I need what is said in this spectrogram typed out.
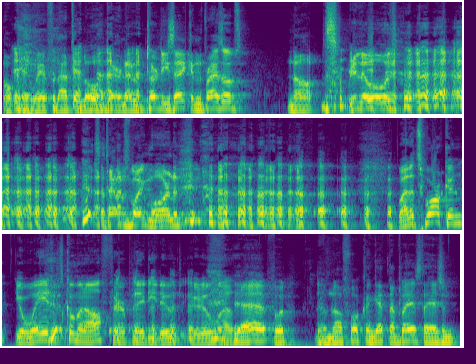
Okay, wait for that to load there now. 30 second press ups. No, reload. so that was my morning. Well, it's working. Your weight is coming off. Fair play to you, dude. You're doing well. Yeah, but I'm not fucking getting a PlayStation.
